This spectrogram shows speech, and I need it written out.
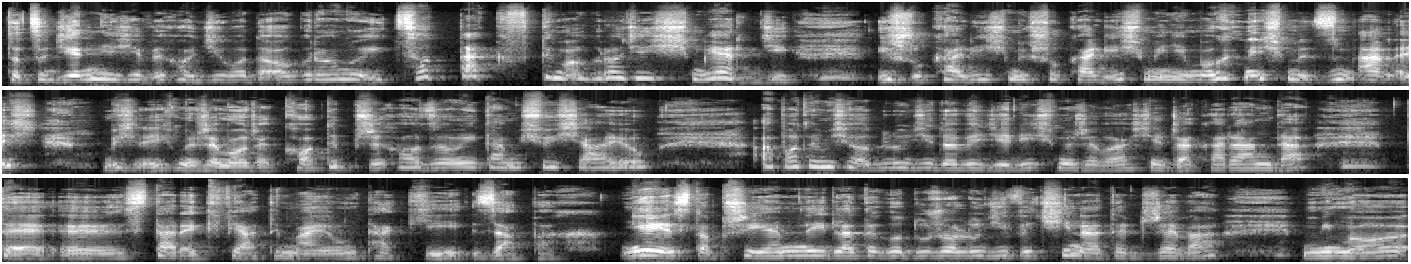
to codziennie się wychodziło do ogronu i co tak w tym ogrodzie śmierdzi? I szukaliśmy, szukaliśmy, nie mogliśmy znaleźć. Myśleliśmy, że może koty przychodzą i tam siusiają, a potem się od ludzi dowiedzieliśmy, że właśnie jacaranda, te y, stare kwiaty mają taki zapach. Nie jest to przyjemne i dlatego dużo ludzi wycina te drzewa, mimo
